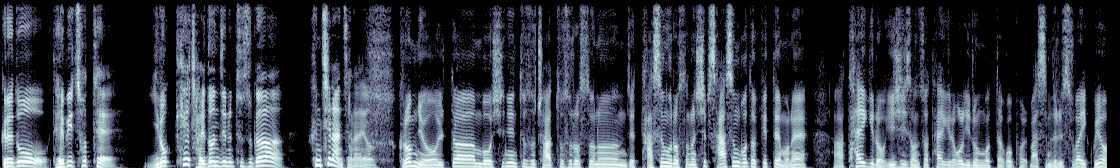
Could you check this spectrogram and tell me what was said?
그래도 데뷔 첫 해 이렇게 잘 던지는 투수가 흔치는 않잖아요. 그럼요. 일단 뭐 신인 투수 좌투수로서는 이제 다승으로서는 14승 거뒀기 때문에 아, 타이 기록 이시 선수가 타이 기록을 이룬 것다고 말씀드릴 수가 있고요.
